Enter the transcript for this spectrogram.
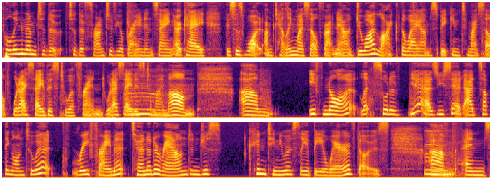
pulling them to the to the front of your brain and saying, "Okay, this is what I'm telling myself right now. Do I like the way I'm speaking to myself? Would I say this to a friend? Would I say this to my mum?" Um, if not, let's sort of, yeah, as you said, add something onto it, reframe it, turn it around, and just continuously be aware of those. Mm. Um, and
